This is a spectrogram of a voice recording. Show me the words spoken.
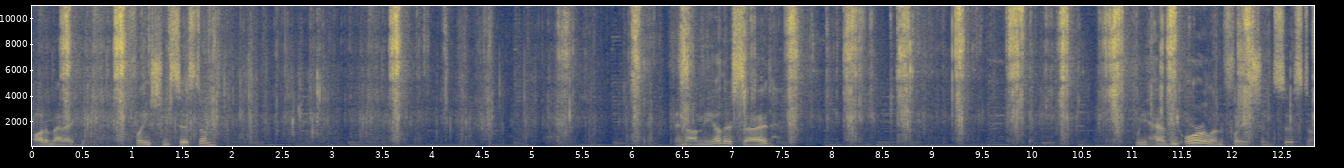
automatic inflation system. And on the other side, we have the oral inflation system.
